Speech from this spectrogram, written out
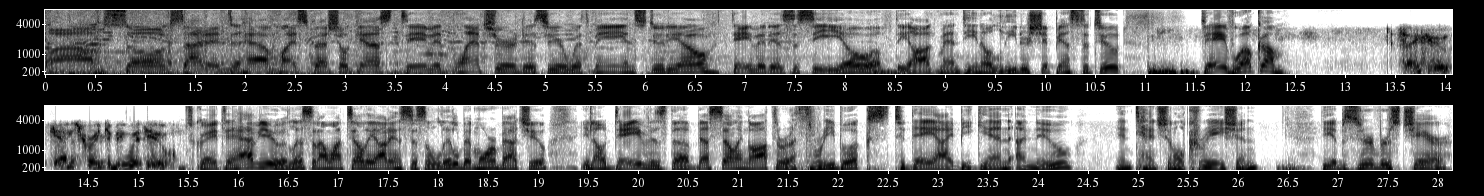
Wow, I'm so excited to have my special guest, David Blanchard, is here with me in studio. David is the CEO of the Og Mandino Leadership Institute. Dave, welcome. Thank you, Ken. It's great to be with you. It's great to have you. Listen, I want to tell the audience just a little bit more about you. You know, Dave is the best selling author of three books Today I Begin Anew, Intentional Creation, The Observer's Chair,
